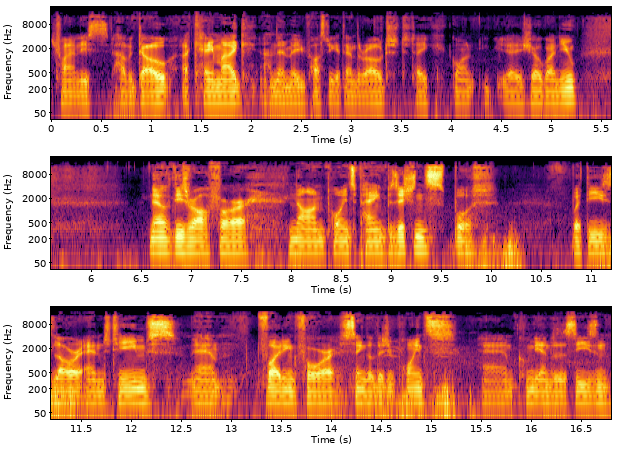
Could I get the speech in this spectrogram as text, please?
to try and at least have a go at K Mag and then maybe possibly get down the road to take Guan, uh, Zhou Guan Yu. Now these are all for non-points paying positions, but with these lower end teams um, fighting for single digit points um, come the end of the season,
